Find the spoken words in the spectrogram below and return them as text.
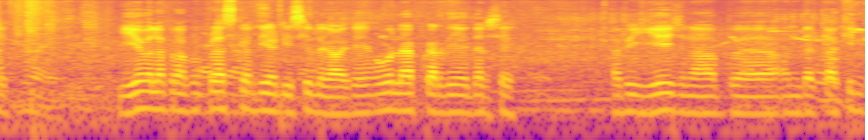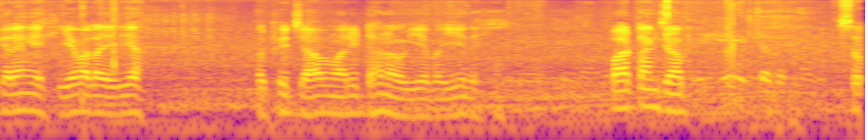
के। ये वाला प्रॉपर प्रेस कर दिया एडिसिव लगा के, वो लैप कर दिया इधर से। अभी ये जनाब अंदर टकिंग करेंगे, ये वाला एरिया और फिर जॉब हमारी डन हो गई है भाई, ये देखें। पार्ट टाइम जॉब। सो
